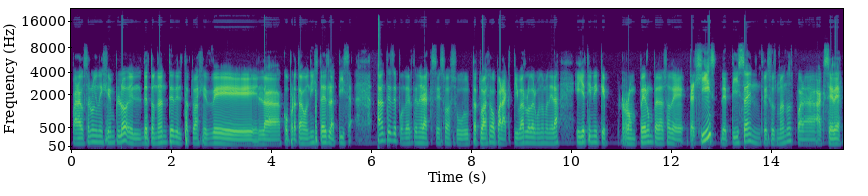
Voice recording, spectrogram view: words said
para usar un ejemplo, el detonante del tatuaje de la coprotagonista es la tiza. Antes de poder tener acceso a su tatuaje o para activarlo de alguna manera, ella tiene que romper un pedazo de, de de tiza entre sus manos para acceder.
